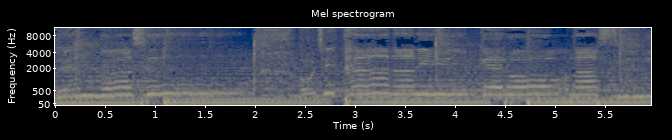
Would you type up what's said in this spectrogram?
된 것은 오직 하나님께로 났으니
